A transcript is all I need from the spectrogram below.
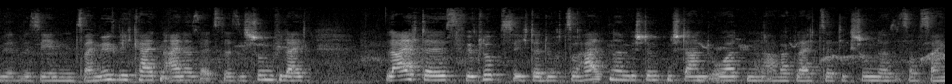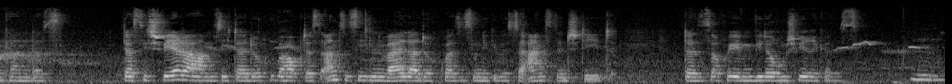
wir, wir, sehen zwei Möglichkeiten. Einerseits, dass es schon vielleicht leichter ist für Clubs, sich dadurch zu halten an bestimmten Standorten, aber gleichzeitig schon, dass es auch sein kann, dass, dass sie schwerer haben, sich dadurch überhaupt erst anzusiedeln, weil dadurch quasi so eine gewisse Angst entsteht, dass es auch eben wiederum schwieriger ist, mhm.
